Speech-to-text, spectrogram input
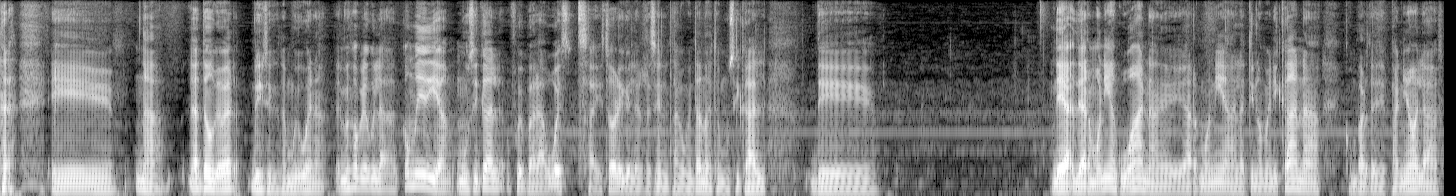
Eh, nada, la tengo que ver, dice que está muy buena. La mejor película comedia musical fue para West Side Story, que les recién estaba comentando, este musical de, de, armonía cubana, de armonía latinoamericana, con partes españolas.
